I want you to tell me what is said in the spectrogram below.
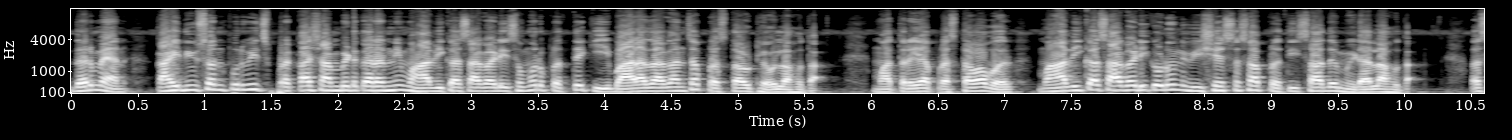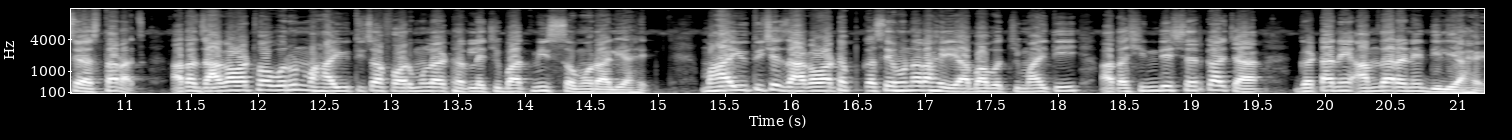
दरम्यान काही दिवसांपूर्वीच प्रकाश आंबेडकरांनी महाविकास आघाडीसमोर प्रत्येकी बारा जागांचा प्रस्ताव ठेवला होता. मात्र या प्रस्तावावर महाविकास आघाडीकडून विशेष असा प्रतिसाद मिळाला होता. असे असतानाच आता जागावाटपावरून महायुतीचा फॉर्म्युला ठरल्याची बातमी समोर आली आहे. महायुतीचे जागावाटप कसे होणार आहे याबाबतची माहिती आता शिंदे सरकारच्या गटाने आमदाराने दिली आहे.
